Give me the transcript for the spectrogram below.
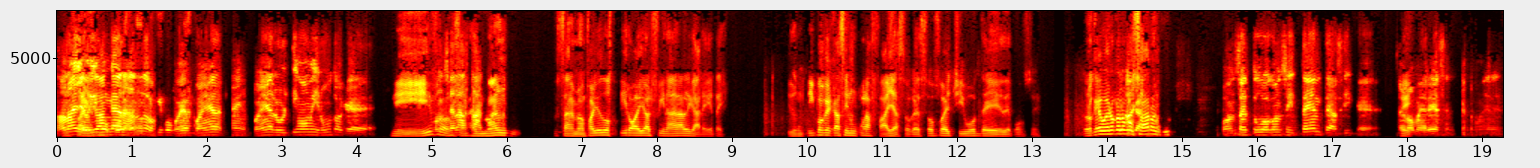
No, no, ellos iban ganando. Fue, en el, en- fue en el último minuto que Sí, pero Ponce la San sacó. Germán, falló dos tiros ahí al final al garete. Y de un tipo que casi nunca las falla, so que eso fue chivo de, de Ponce. Pero qué bueno que lo gozaron. Ponce estuvo consistente, así que se Sí. lo merecen. se lo merecen.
